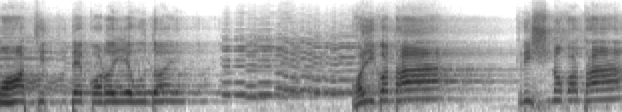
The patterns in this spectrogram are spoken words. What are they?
মহাচিত্তে করো এ উদয়। হরিকথা কৃষ্ণ কথা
